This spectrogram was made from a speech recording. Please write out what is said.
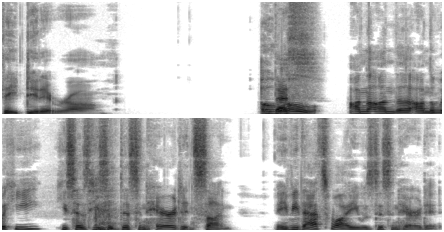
they did it wrong. Oh, That's- oh, on the on the on the wiki, he says he's a disinherited son. Maybe that's why he was disinherited.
